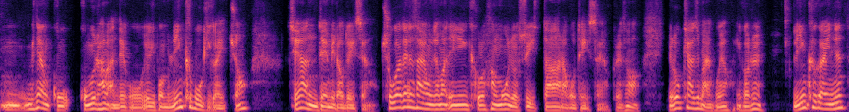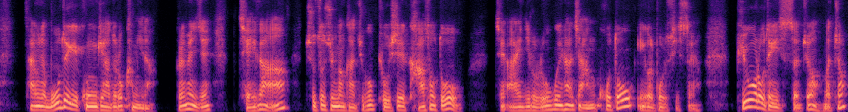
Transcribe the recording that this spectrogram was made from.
음, 그냥 고, 공유를 하면 안 되고 여기 보면 링크 보기가 있죠? 제한됨이라고 되어 있어요. 추가된 사용자만 이 링크로 항목을 열 수 있다라고 되어 있어요. 그래서 이렇게 하지 말고요. 이거를 링크가 있는 사용자 모두에게 공개하도록 합니다 그러면 이제 제가 주소줄만 가지고 교실에 가서도 제 아이디로 로그인하지 않고도 이걸 볼 수 있어요. 뷰어로 돼 있었죠. 맞죠?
